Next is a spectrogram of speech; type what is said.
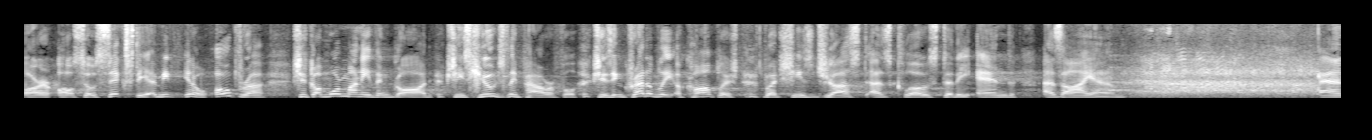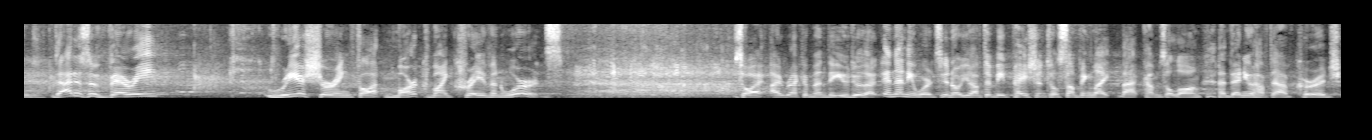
are also 60. I mean, you know, Oprah, she's got more money than God. She's hugely powerful. She's incredibly accomplished, but she's just as close to the end as I am. And that is a very reassuring thought. Mark my craven words. So I, I, recommend that you do that. In any words, you know, you have to be patient till something like that comes along, and then you have to have courage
